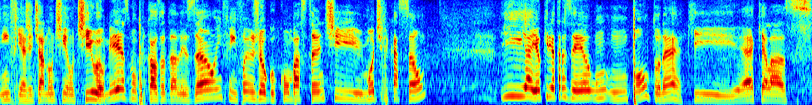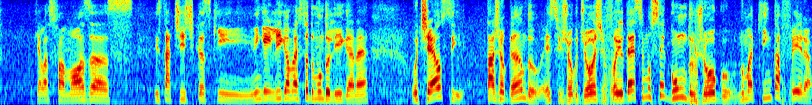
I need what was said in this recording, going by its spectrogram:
enfim, a gente já não tinha o tio eu mesmo por causa da lesão, enfim, foi um jogo com bastante modificação. E aí eu queria trazer um, um ponto, né, que é aquelas, aquelas famosas estatísticas que ninguém liga, mas todo mundo liga, né? O Chelsea está jogando esse jogo de hoje foi o 12 jogo numa quinta-feira.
